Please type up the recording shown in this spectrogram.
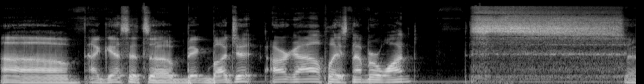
Um, I guess it's a big budget. Argylle placed number one. So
